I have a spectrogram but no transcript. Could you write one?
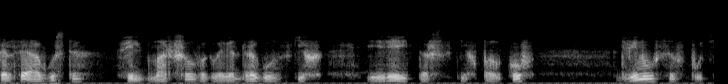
Конце августа фельдмаршал во главе драгунских и рейтерских полков двинулся в путь.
